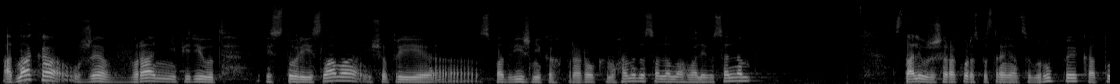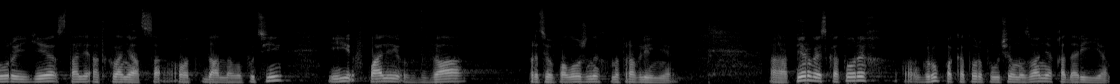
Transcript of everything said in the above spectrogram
Однако уже в ранний период истории ислама, еще при э, сподвижниках пророка Мухаммеда, саллиллаху алейhi вассалям, стали уже широко распространяться группы, которые стали отклоняться от данного пути и впали в два противоположных направления. А, первая из которых а, группа, которая получила название Кадария.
